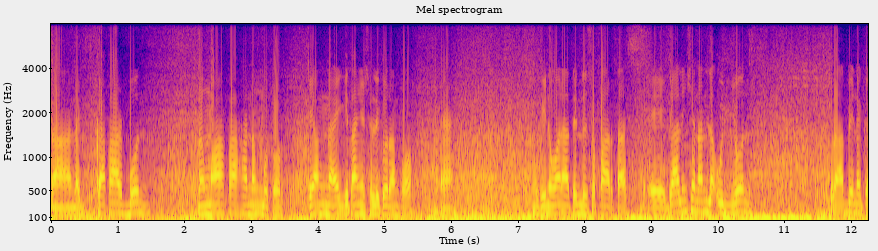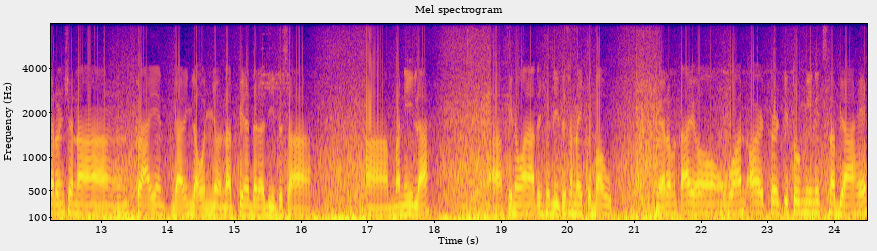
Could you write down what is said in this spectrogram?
na nagka-carbon ng mga kaha ng motor. Yung nakikita nyo sa likuran ko, ayan. Yung kinuha natin dun sa Partas, eh galing siya ng La Union. Grabe, nagkaroon siya ng client galing La Union at pinadala dito sa ah, Manila. Ah, kinuha natin siya dito sa May Cubao. Meron tayong 1 hour 32 minutes na biyahe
